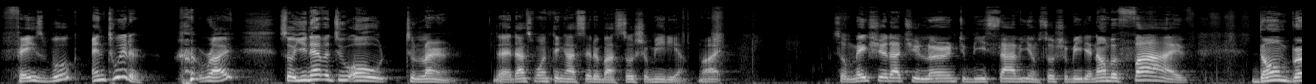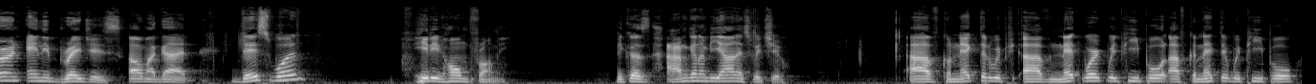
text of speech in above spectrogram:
Facebook and Twitter, right? So you're never too old to learn. That's one thing I said about social media, right? So make sure that you learn to be savvy on social media. Number five, don't burn any bridges. Oh my God. This one hit it home for me. Because I'm going to be honest with you. I've connected with, I've networked with people, I've connected with people,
